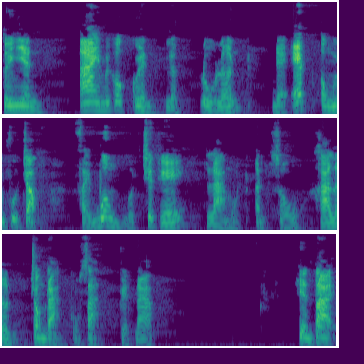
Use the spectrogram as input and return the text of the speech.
Tuy nhiên, ai mới có quyền lực đủ lớn để ép ông Nguyễn Phú Trọng phải buông một chiếc ghế là một ẩn số khá lớn trong Đảng Cộng sản Việt Nam. Hiện tại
